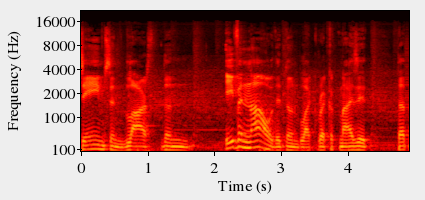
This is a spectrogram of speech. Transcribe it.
James and Lars, don't even now they don't like recognize it, that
